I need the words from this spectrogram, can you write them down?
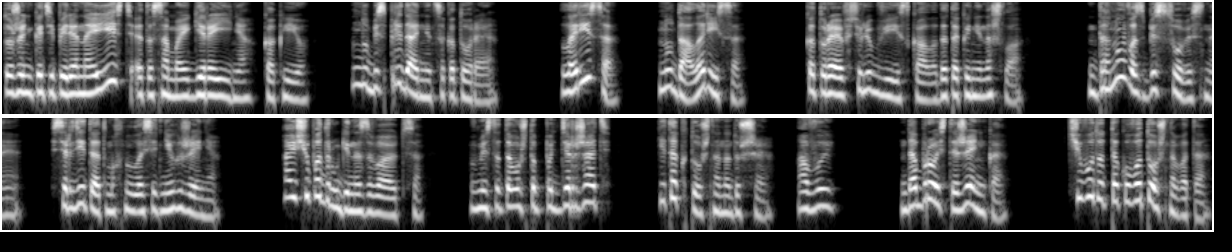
то Женька теперь она и есть эта самая героиня, как ее. Ну, бесприданница которая. Лариса? Ну да, Лариса. Которая всю любви искала, да так и не нашла. Да ну вас, бессовестные. Сердито отмахнулась от них Женя. А еще подруги называются. Вместо того, чтобы поддержать, и так тошно на душе. А вы? Да брось ты, Женька. Чего тут такого тошного-то?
